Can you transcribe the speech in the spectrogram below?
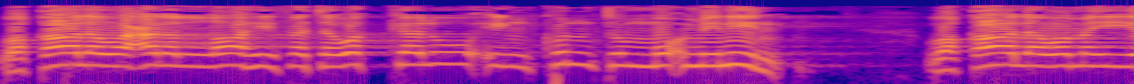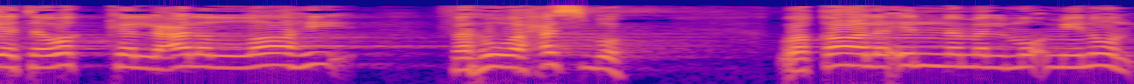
وقال وعلى الله فتوكلوا إن كنتم مؤمنين وقال ومن يتوكل على الله فهو حسبه وقال إنما المؤمنون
